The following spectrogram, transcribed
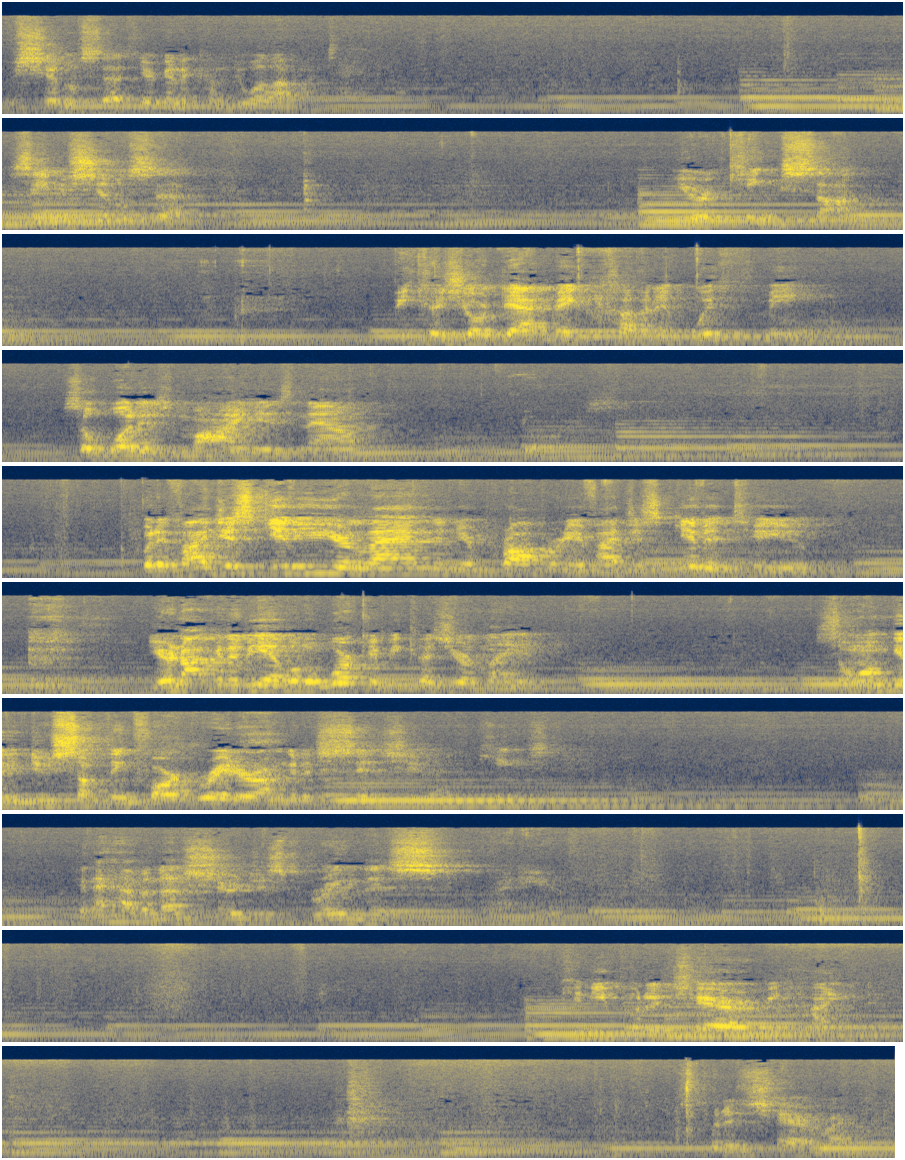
Mephibosheth, you're going to come dwell at my table. See, Mephibosheth, you're a king's son. Because your dad made covenant with me. So what is mine is now yours. But if I just give you your land and your property, if I just give it to you, you're not going to be able to work it because you're lame. So I'm going to do something far greater. I'm going to sit you have an usher just bring this right here? Can you put a chair behind it? Put a chair right there.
